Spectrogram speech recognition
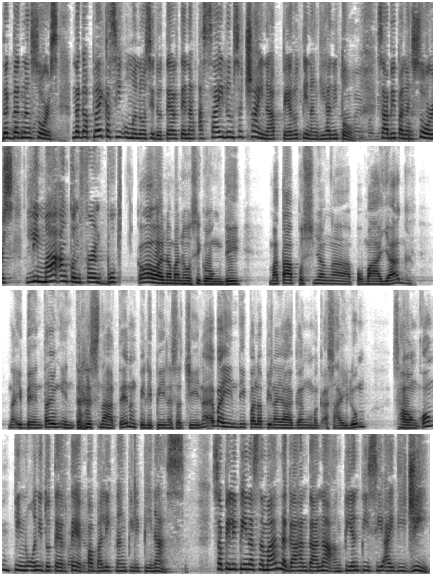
Dagdag ng source, nag-apply kasi umano si Duterte ng asylum sa China pero tinanggihan ito. Sabi pa ng source, lima ang confirmed booking Kawawa naman ho si Gongdi. Matapos niyang ah, pumayag na ibenta yung interest natin ng Pilipinas sa China, eh ba hindi pala pinayagang mag-asylum sa Hong Kong? noon ni Duterte pabalik ng Pilipinas. Sa Pilipinas naman, naghahanda na ang PNP-CIDG.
